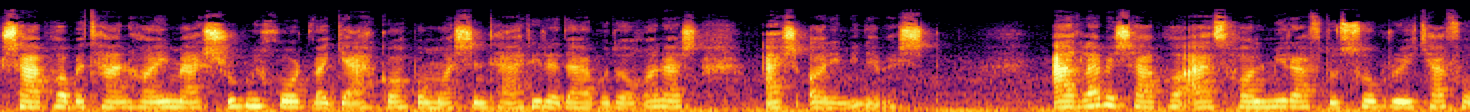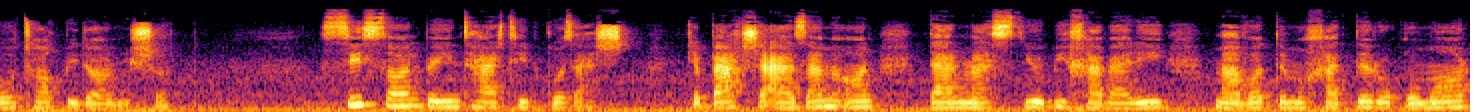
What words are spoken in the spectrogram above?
شبها به تنهایی مشروب می‌خورد و گهگاه با ماشین تحریر در بوداغانش اشعاری مینوشت. اغلب شبها از حال می‌رفت و صبح روی کف اتاق بیدار می‌شد. سی سال به این ترتیب گذشت که بخش اعظم آن در مستی و بیخبری مواد مخدر و قمار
